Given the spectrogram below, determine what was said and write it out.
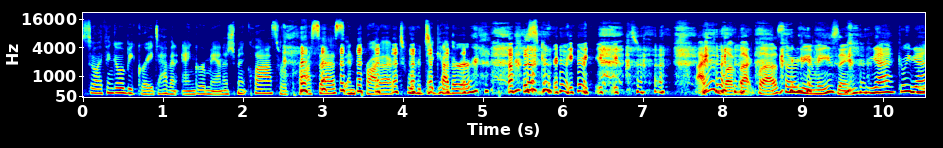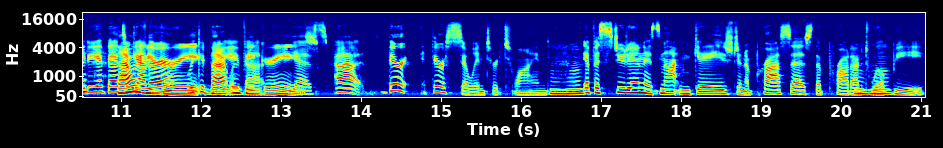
So I think it would be great to have an anger management class where process and product were together. That's great. I would love that class. That would be amazing. Yeah. Can we yeah. mediate that, that together? Would be great. We could that would be that. great. Yes. Uh, they're they're so intertwined. Mm-hmm. If a student is not engaged in a process, the product mm-hmm. will be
